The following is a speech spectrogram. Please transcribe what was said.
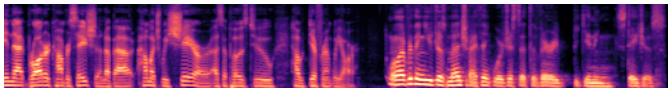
in that broader conversation about how much we share as opposed to how different we are? Well, everything you just mentioned, I think we're just at the very beginning stages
